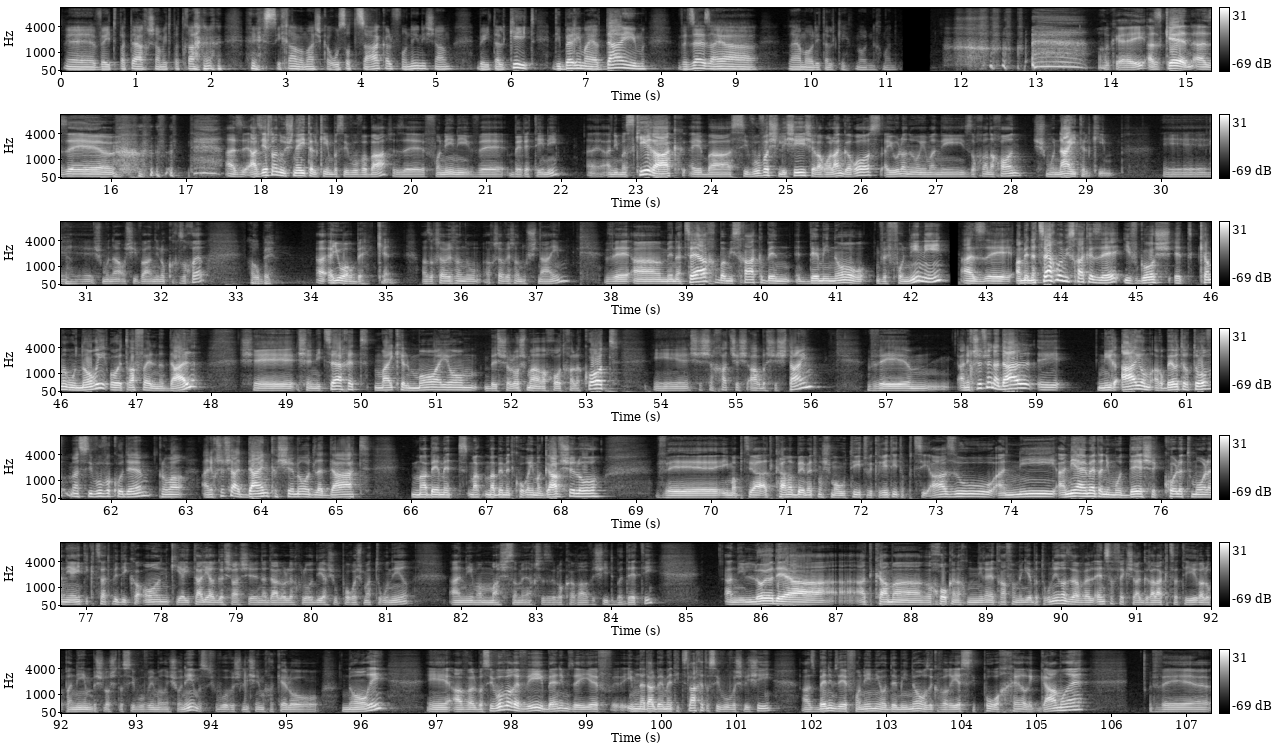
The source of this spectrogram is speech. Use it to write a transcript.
אה, והתפתח שם, התפתחה שיחה ממש, קרוסו צעק על פוניני שם, באיטלקית, דיבר עם הידיים, וזה, זה היה, זה היה מאוד איטלקי, מאוד נחמד. אוקיי, okay, אז כן, אז, אה, אז, אז יש לנו שני איטלקים בסיבוב הבא, שזה פוניני וברטיני. אה, אני מזכיר רק, בסיבוב השלישי של הרולנד גרוס, היו לנו, אם אני זוכר נכון, שמונה איטלקים. כן. שמונה או שבעה, אני לא כל כך זוכר. הרבה. היו הרבה, כן. אז עכשיו יש לנו, עכשיו יש לנו שניים, והמנצח במשחק בין דמינור ופוניני, אז uh, המנצח במשחק הזה יפגוש את קמרון נורי או את רפאל נדל, ש, שניצח את מייקל מו היום בשלוש מערכות חלקות, uh, שש אחת, שש ארבע, שש שתיים, ואני חושב שנדל uh, נראה היום הרבה יותר טוב מהסיבוב הקודם, כלומר, אני חושב שעדיין קשה מאוד לדעת מה באמת, מה, מה באמת קורה עם הגב שלו, ועם הפציעה, עד כמה באמת משמעותית וקריטית הפציעה הזו. אני, אני האמת, אני מודה שכל אתמול אני הייתי קצת בדיכאון, כי הייתה לי הרגשה שנדל הולך להודיע שהוא פורש מהטורניר. אני ממש שמח שזה לא קרה ושהתבדיתי. אני לא יודע עד כמה רחוק אנחנו נראה את רפה מגיע בטורניר הזה, אבל אין ספק שהגרלה קצת האירה לו פנים בשלושת הסיבובים הראשונים, בסיבוב השלישי מחכה לו נורי, אה, אבל בסיבוב הרביעי, בין אם זה יהיה, אם נדל באמת יצלח את הסיבוב השלישי, אז בין אם זה יהיה פוניני או דמינור, זה כבר יהיה סיפור אחר לגמרי. ו...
